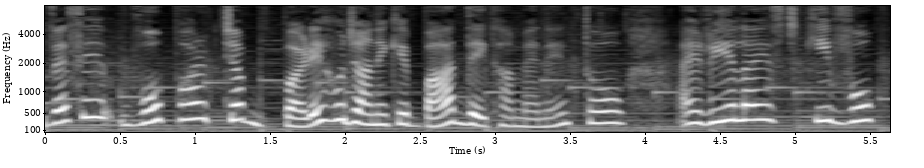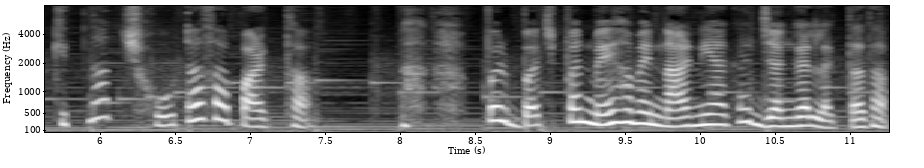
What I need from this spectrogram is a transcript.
वैसे वो पार्क जब बड़े हो जाने के बाद देखा मैंने तो आई रियलाइज़ कि वो कितना छोटा सा पार्क था। पर बचपन में हमें नारनिया का जंगल लगता था।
